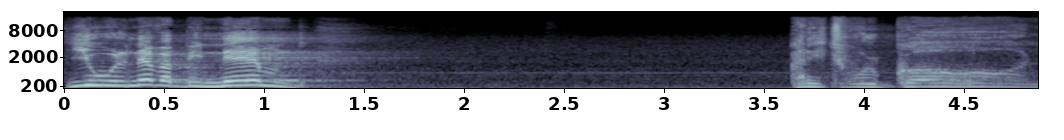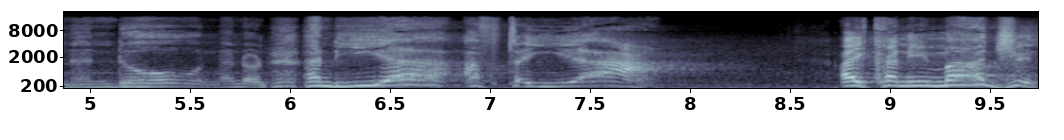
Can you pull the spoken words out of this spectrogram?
You will never be named. And it will go on and on and on. And year after year, I can imagine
